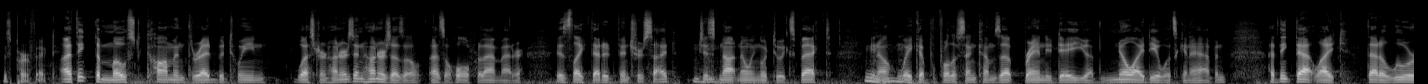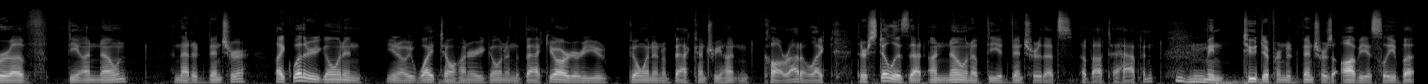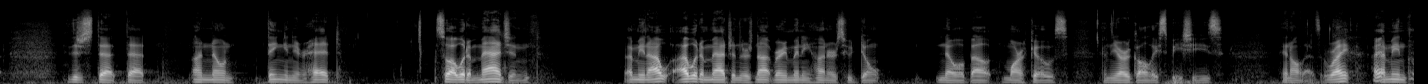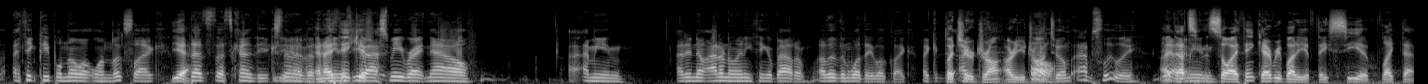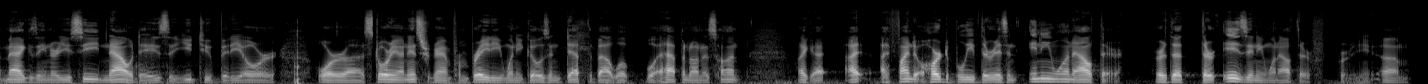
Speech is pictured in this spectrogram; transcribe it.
was perfect. I think the most common thread between Western hunters and hunters as a as a whole, for that matter, is like that adventure side, just Mhm. not knowing what to expect. You know, Mhm. wake up before the sun comes up, brand new day. You have no idea what's going to happen. I think that like that allure of the unknown and that adventure, like whether you're going in, you know, a whitetail hunter, you're going in the backyard, or you're going in a backcountry hunt in Colorado, like there still is that unknown of the adventure that's about to happen. I mean, two different adventures, obviously, but there's just that that unknown thing in your head. So I would imagine, I mean, I I would imagine there's not very many hunters who don't know about Marcos and the Argali species and all that, right? I, I- mean, I think people know what one looks like. Yeah. that's that's kind of the extent Yeah. of it. And I I mean, think if you if- ask me right now, I I mean, I didn't know. I don't know anything about them other than what they look like. I could, but I, you're drawn. Are you drawn oh, to them? Absolutely. I, Yeah, that's I mean, so. I think everybody, if they see it like that magazine, or you see nowadays a YouTube video or or a story on Instagram from Brady when he goes in depth about what what happened on his hunt, like I I, I find it hard to believe there isn't anyone out there, or that there is anyone out there for, um,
